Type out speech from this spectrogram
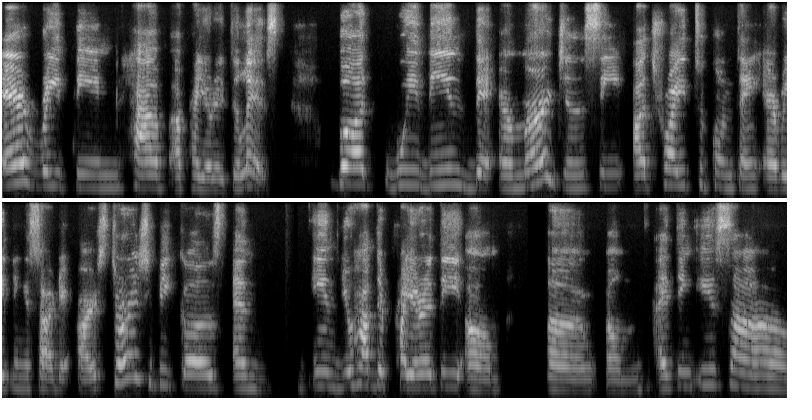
everything have a priority list. But within the emergency, I try to contain everything inside the art storage because and in you have the priority um uh, um I think is uh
